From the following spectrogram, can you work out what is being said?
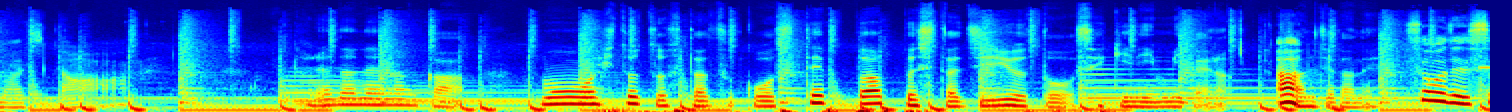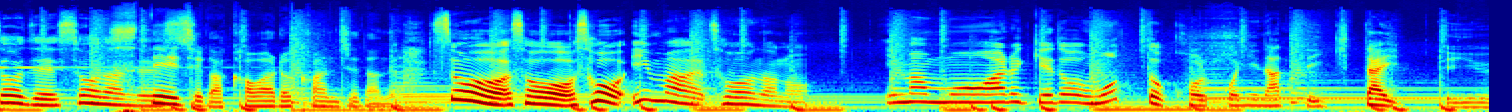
ました。あれだねなんかもう一つ二つこうステップアップした自由と責任みたいなあ感じだねそうですそうですそうなんステです。ージが変わる感じだねそうそうそう今そうなの。今もあるけどもっとここになっていきたいっていう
